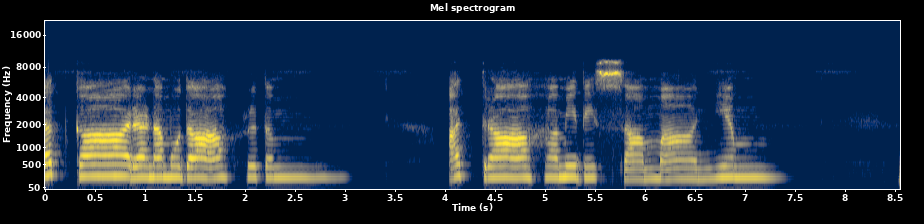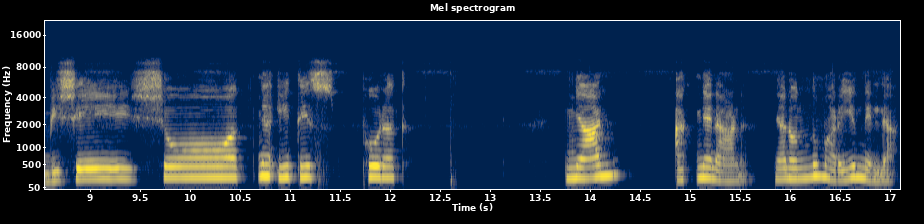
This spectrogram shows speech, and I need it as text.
തത്കാരണമുദാഹൃതം അത്രാഹമിതി സാമാന്യം. വിശേഷോ അജ്ഞ ഇതി സ്ഫുരത്. ഞാൻ അജ്ഞനാണ്. ഞാൻ ഒന്നും അറിയുന്നില്ല.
